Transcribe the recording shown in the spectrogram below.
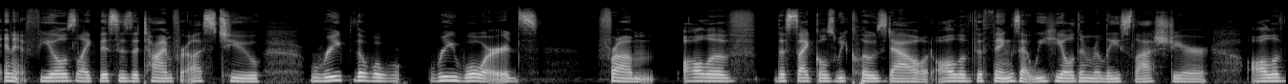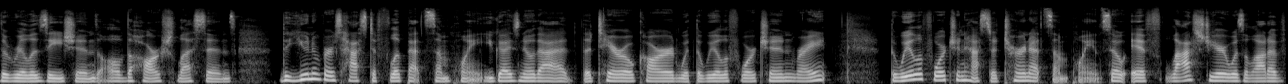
and it feels like this is a time for us to reap the w- rewards from all of the cycles we closed out, all of the things that we healed and released last year, all of the realizations, all of the harsh lessons. The universe has to flip at some point. You guys know that the tarot card with the Wheel of Fortune, right? The Wheel of Fortune has to turn at some point. So if last year was a lot of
